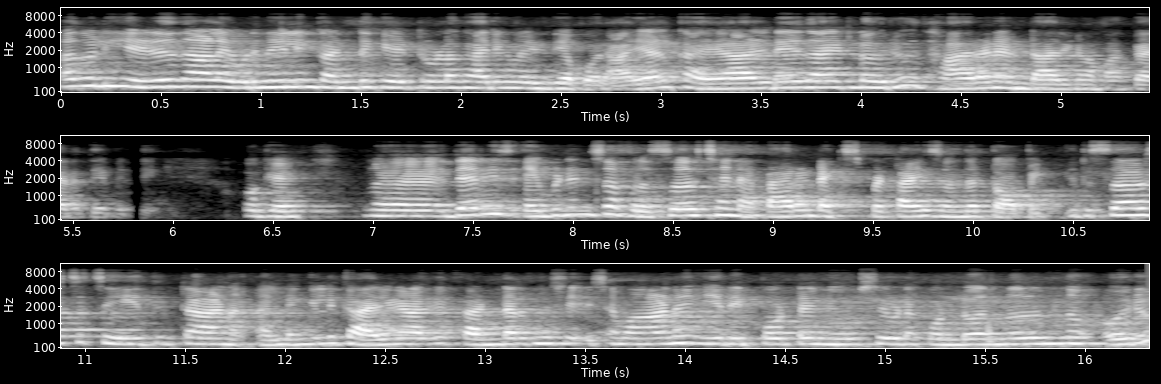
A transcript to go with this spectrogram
അതുപോലെ ഈ എഴുതുന്ന ആൾ എവിടുന്നേലും കണ്ട് കേട്ടുള്ള കാര്യങ്ങൾ എഴുതിയാൽ പോരാ. അയാൾക്ക് അയാളുടേതായിട്ടുള്ള ഒരു ധാരണ ഉണ്ടായിരിക്കണം ആ കാര്യത്തെ പറ്റി okay there is evidence of research and apparent expertise on the topic research ചെയ്തിട്ടാണ് അല്ലെങ്കിൽ കാര്യങ്ങളൊക്കെ കണ്ടറിഞ്ഞ ശേഷമാണ് ഈ റിപ്പോർട്ട് ന്യൂസ് ഇവിടെ കൊണ്ടുവന്നതെന്ന് ഒരു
